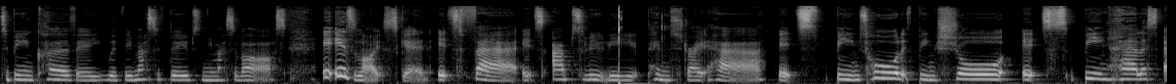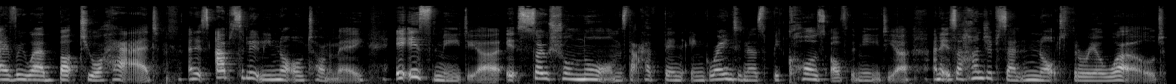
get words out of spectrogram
to being curvy with the massive boobs and your massive ass. It is light skin, it's fair, it's absolutely pin straight hair, it's being tall, it's being short, it's being hairless everywhere but your head, and it's absolutely not autonomy. It is the media, it's social norms that have been ingrained in us because of the media, and it is 100% not the real world.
